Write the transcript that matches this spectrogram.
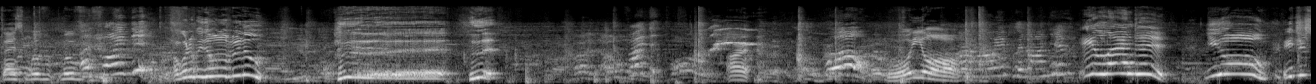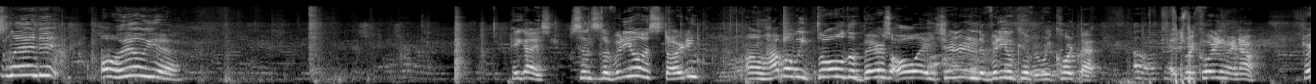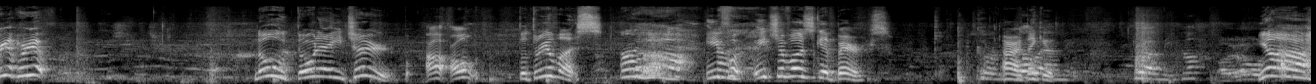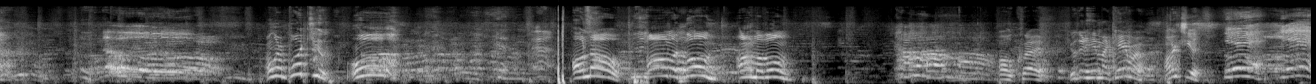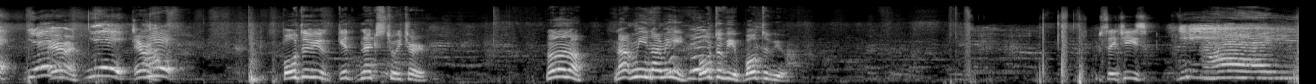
Guys, move, move. I find it. I'm gonna be doing a video. Find it. Alright. Whoa. Oh, yeah. Uh, now we put on him. It landed! Yo! It just landed! Oh, hell yeah. Hey guys, since the video is starting, um, how about we throw the bears all at each other and the video can record that. Oh, okay. It's recording right now. Hurry up, hurry up! No, throw it at each other. Uh, all, the three of us. Oh, Each, each of us get bears. yeah. All right, thank you. Me, huh? Yeah! I'm gonna punch you! Oh! Oh no! Oh my Oh crap! You're gonna hit my camera, aren't you? Yeah, yeah, yeah, Aaron, yeah, Aaron. yeah. Both of you, get next to each other. No, no, no. Not me, not me. Both of you, both of you. Say cheese. Yeah.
